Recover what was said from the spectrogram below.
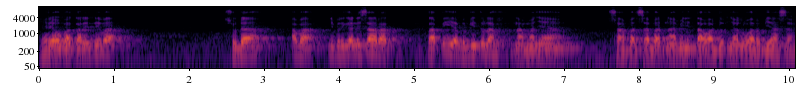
Jadi Abu Bakar itu Pak sudah apa diberikan isyarat tapi ya begitulah namanya sahabat-sahabat Nabi ini tawaduknya luar biasa.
